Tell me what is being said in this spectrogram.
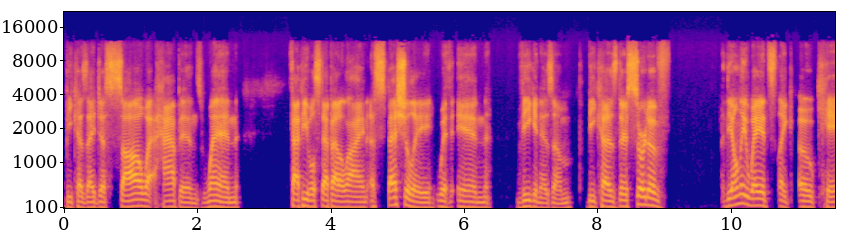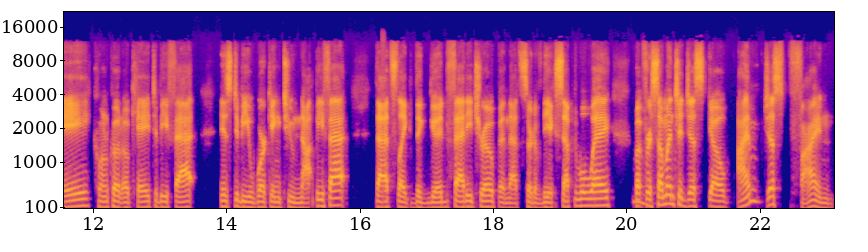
because I just saw what happens when fat people step out of line, especially within veganism, because there's sort of the only way it's like okay, quote unquote, okay to be fat is to be working to not be fat. That's like the good fatty trope, and that's sort of the acceptable way. But mm-hmm. for someone to just go, I'm just fine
